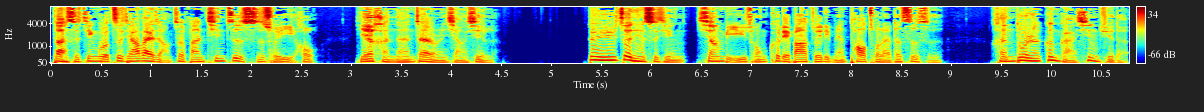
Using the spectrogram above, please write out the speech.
但是经过自家外长这番亲自实锤以后，也很难再有人相信了。对于这件事情，相比于从克列巴嘴里面套出来的事实，很多人更感兴趣的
